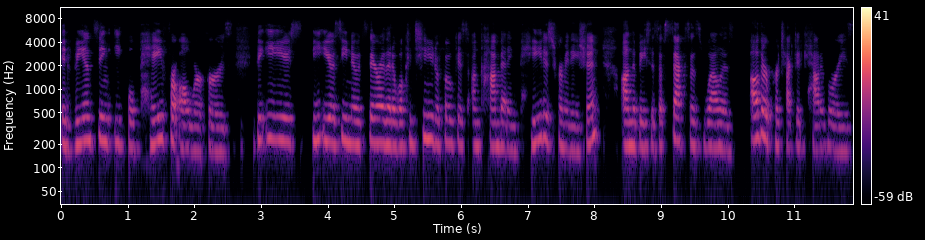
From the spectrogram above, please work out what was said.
advancing equal pay for all workers. The EEOC notes there that it will continue to focus on combating pay discrimination on the basis of sex as well as other protected categories.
